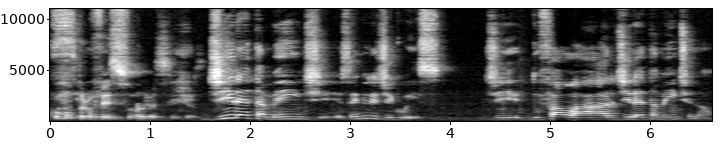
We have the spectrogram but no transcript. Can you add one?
como sim. professora, você já... diretamente, eu sempre digo isso, de, do falar diretamente não.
